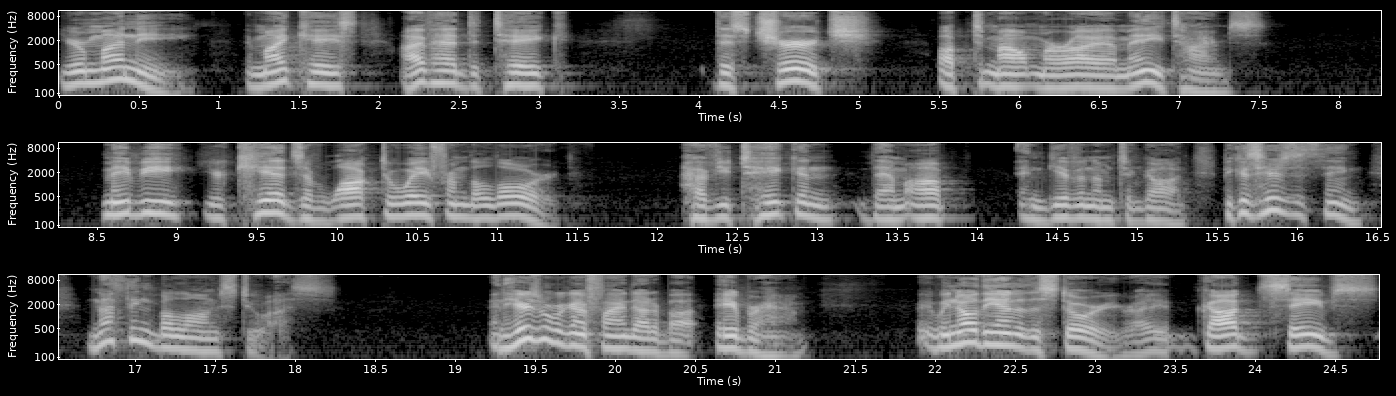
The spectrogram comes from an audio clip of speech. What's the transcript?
your money. In my case, I've had to take this church up to Mount Moriah many times. Maybe your kids have walked away from the Lord. Have you taken them up and given them to God? Because here's the thing nothing belongs to us. And here's what we're going to find out about Abraham. We know the end of the story, right? God saves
